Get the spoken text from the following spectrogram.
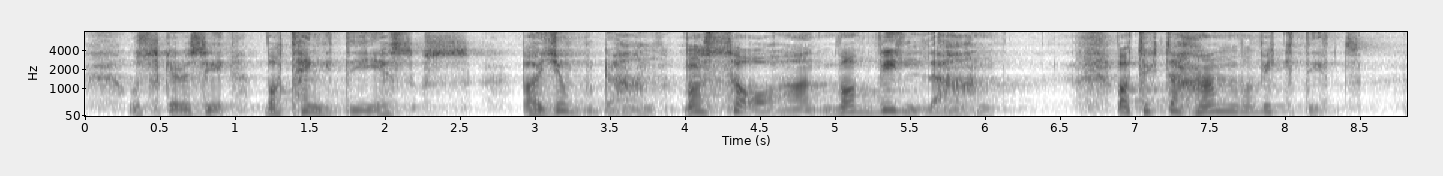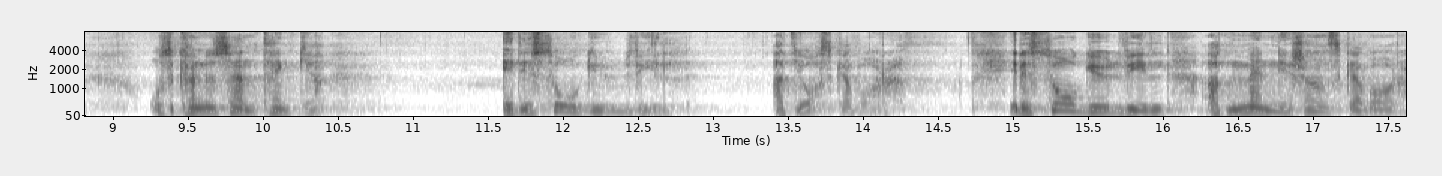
Och så ska du se, vad tänkte Jesus? Vad gjorde han? Vad sa han? Vad ville han? Vad tyckte han var viktigt? Och så kan du sen tänka, är det så Gud vill att jag ska vara? Är det så Gud vill att människan ska vara?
